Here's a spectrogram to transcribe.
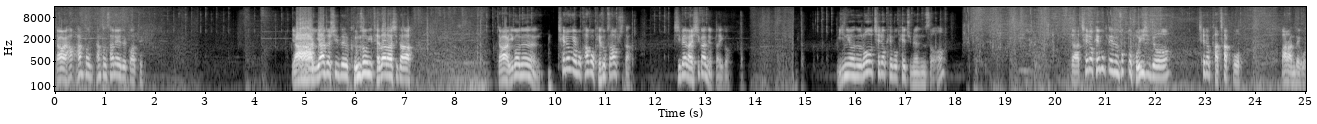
자, 한턴 한턴 사려야 될 것 같아. 야, 이 아저씨들 근성이 대단하시다. 자, 이거는 체력 회복하고 계속 싸웁시다. 집에 갈 시간이 없다, 이거. 미니언으로 체력 회복해주면서. 자, 체력 회복되는 속도 보이시죠? 체력 다 찼고. 말 안 되고.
